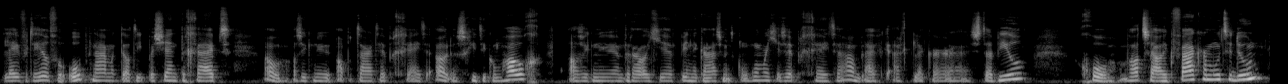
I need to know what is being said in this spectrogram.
Levert heel veel op, namelijk dat die patiënt begrijpt: oh, als ik nu appeltaart heb gegeten, oh, dan schiet ik omhoog. Als ik nu een broodje pindakaas met komkommertjes heb gegeten, oh, blijf ik eigenlijk lekker uh, stabiel goh, wat zou ik vaker moeten doen?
